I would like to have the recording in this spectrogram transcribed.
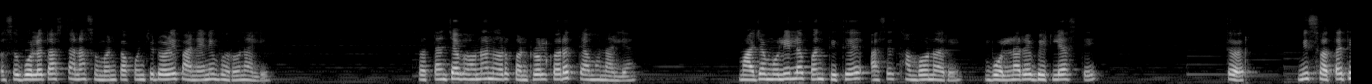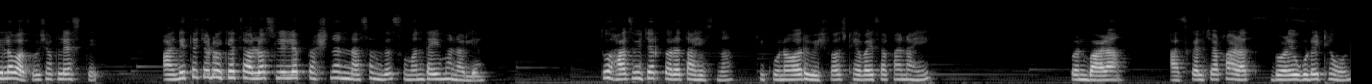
असं बोलत असताना सुमन काकूंचे डोळे पाण्याने भरून आले. स्वतःच्या भावनांवर कंट्रोल करत त्या म्हणाल्या माझ्या मुलीला पण तिथे असेच थांबवणारे बोलणारे भेटले असते. तर मी स्वतः तिला वाचवू शकले असते. आणि त्याच्या डोक्यात चालू असलेल्या प्रश्नांना समजत सुमनताई म्हणाल्या तू हाच विचार करत आहेस ना की कुणावर विश्वास ठेवायचा का नाही? पण बाळा आजकालच्या काळात डोळे उघडे ठेवून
